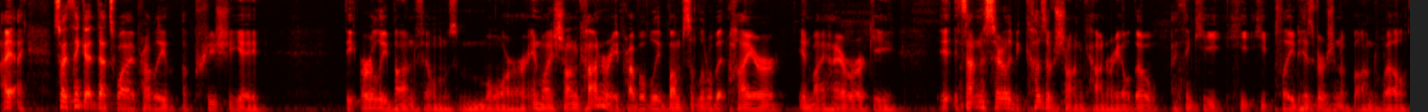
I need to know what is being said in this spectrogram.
I, I so I think I, that's why I probably appreciate the early Bond films more, and why Sean Connery probably bumps a little bit higher in my hierarchy. It, it's not necessarily because of Sean Connery, although I think he, he he played his version of Bond well.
